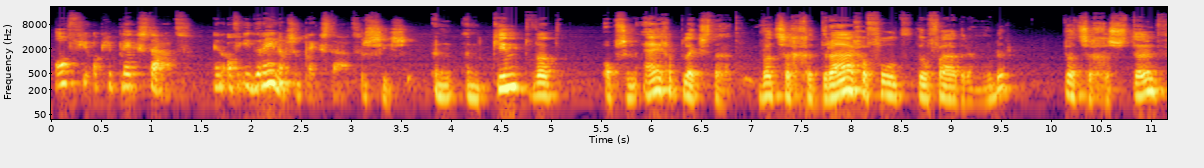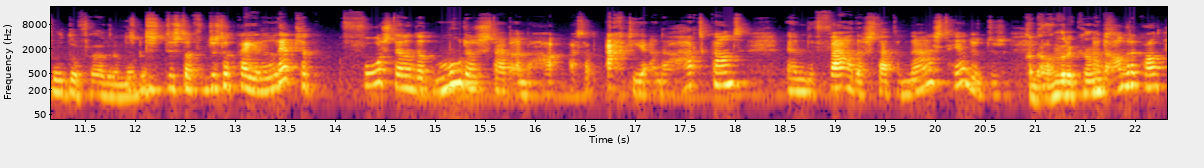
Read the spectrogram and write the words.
of je op je plek staat. En of iedereen op zijn plek staat. Precies. Een, een kind wat op zijn eigen plek staat, wat zich gedragen voelt door vader en moeder, wat zich gesteund voelt door vader en Dus, moeder. dus, dus, dat, dus dan kan je letterlijk voorstellen dat moeder staat, aan de, staat achter je aan de hartkant en de vader staat ernaast. Hè, dus, dus Aan de andere kant, aan de andere kant.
